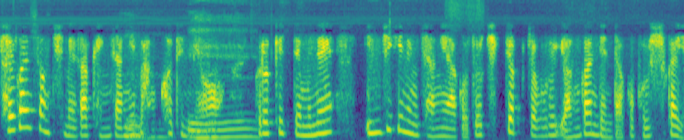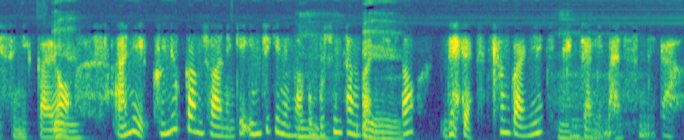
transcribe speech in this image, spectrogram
혈관성 치매가 굉장히 음. 많거든요. 예. 그렇기 때문에 인지 기능 장애하고도 직접적으로 연관된다고 볼 수가 있으니까요. 예. 아니 근육 감소하는 게 인지 기능하고 음. 무슨 상관이 있어? 네, 상관이 굉장히 음. 많습니다.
